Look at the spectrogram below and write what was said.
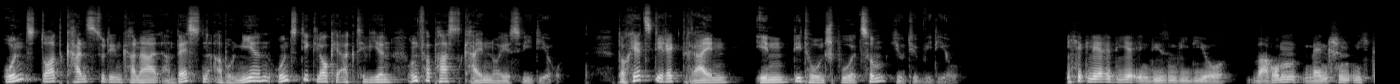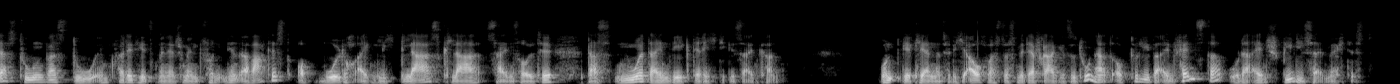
und dort kannst du den Kanal am besten abonnieren und die Glocke aktivieren und verpasst kein neues Video. Doch jetzt direkt rein in die Tonspur zum YouTube-Video. Ich erkläre dir in diesem Video, warum Menschen nicht das tun, was du im Qualitätsmanagement von ihnen erwartest, obwohl doch eigentlich glasklar sein sollte, dass nur dein Weg der richtige sein kann. Und wir klären natürlich auch, was das mit der Frage zu tun hat, ob du lieber ein Fenster oder ein Spiegel sein möchtest.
